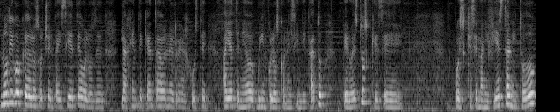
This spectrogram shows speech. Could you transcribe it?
No digo que los 87 o los de la gente que ha entrado en el reajuste haya tenido vínculos con el sindicato, pero estos que se pues que se manifiestan y todo,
